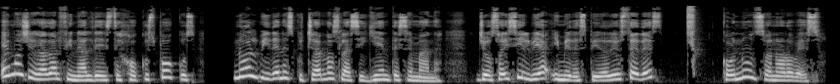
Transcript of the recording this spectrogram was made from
Hemos llegado al final de este Hocus Pocus. No olviden escucharnos la siguiente semana. Yo soy Silvia y me despido de ustedes con un sonoro beso.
